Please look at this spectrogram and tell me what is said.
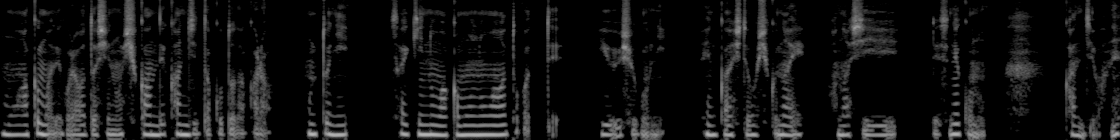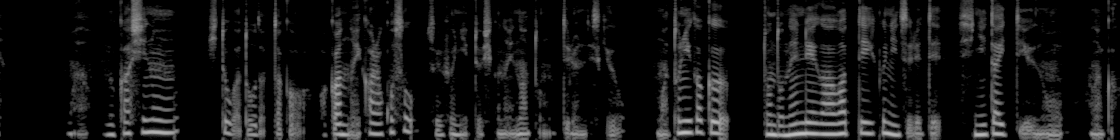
もうあくまでこれ私の主観で感じたことだから、本当に最近の若者はとかっていう主語に変換してほしくない話ですね、この感じはね。まあ、昔の人がどうだったかはわかんないからこそ、そういう風に言ってほしくないなと思ってるんですけど。まあ、とにかく、どんどん年齢が上がっていくにつれて死にたいっていうのを、なんか、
